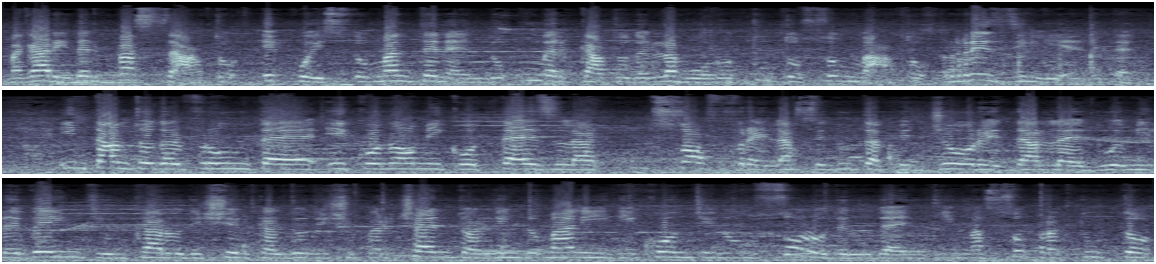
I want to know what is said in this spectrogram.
magari del passato e questo mantenendo un mercato del lavoro tutto sommato resiliente. Intanto dal fronte economico Tesla soffre la seduta peggiore dal 2020, un calo di circa il 12% all'indomani di conti non solo deludenti ma soprattutto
